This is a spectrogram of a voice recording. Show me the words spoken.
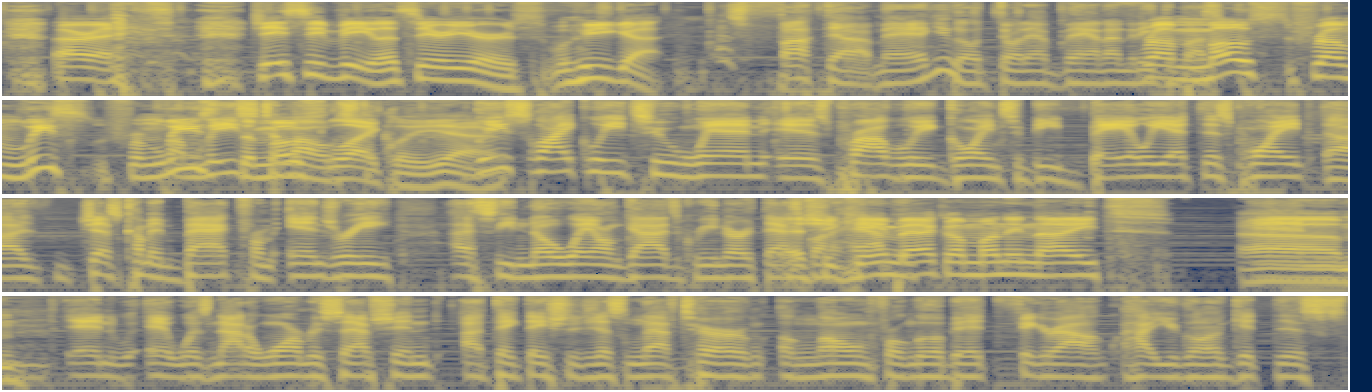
All right. JCB, let's hear yours. Who you got? That's fucked up, man. You gonna throw that band underneath From the bus. most from least from, From least, to, most, likely, yeah. Least likely to win is probably going to be Bayley at this point. Uh, just coming back from injury, I see no way on God's green earth that's she going to came happen. back on Monday night. Um, and, and it was not a warm reception. I think they should have just left her alone for a little bit, figure out how you're going to get this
